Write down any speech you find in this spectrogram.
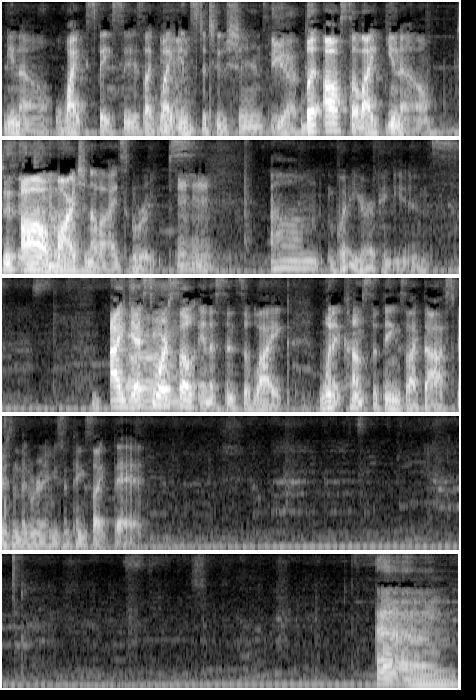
you know white spaces, like white Mhm. institutions, Yeah. but also like you know Just all marginalized groups. Mhm. Um, what are your opinions? I guess more Um, so in a sense of like when it comes to things like the Oscars and the Grammys and things like that. Um,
